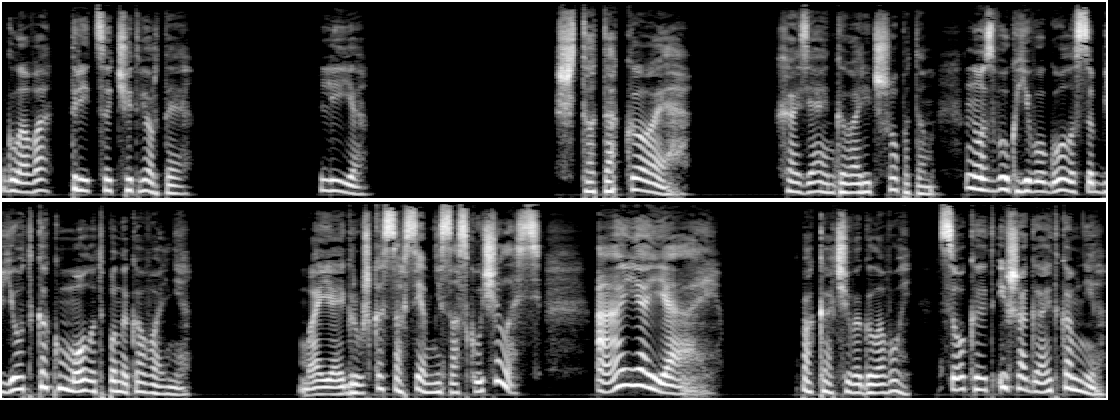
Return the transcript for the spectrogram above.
Глава тридцать четвертая. Лия. «Что такое?» Хозяин говорит шепотом, но звук его голоса бьет, как молот по наковальне. «Моя игрушка совсем не соскучилась? Ай-яй-яй!» Покачивая головой, цокает и шагает ко мне.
